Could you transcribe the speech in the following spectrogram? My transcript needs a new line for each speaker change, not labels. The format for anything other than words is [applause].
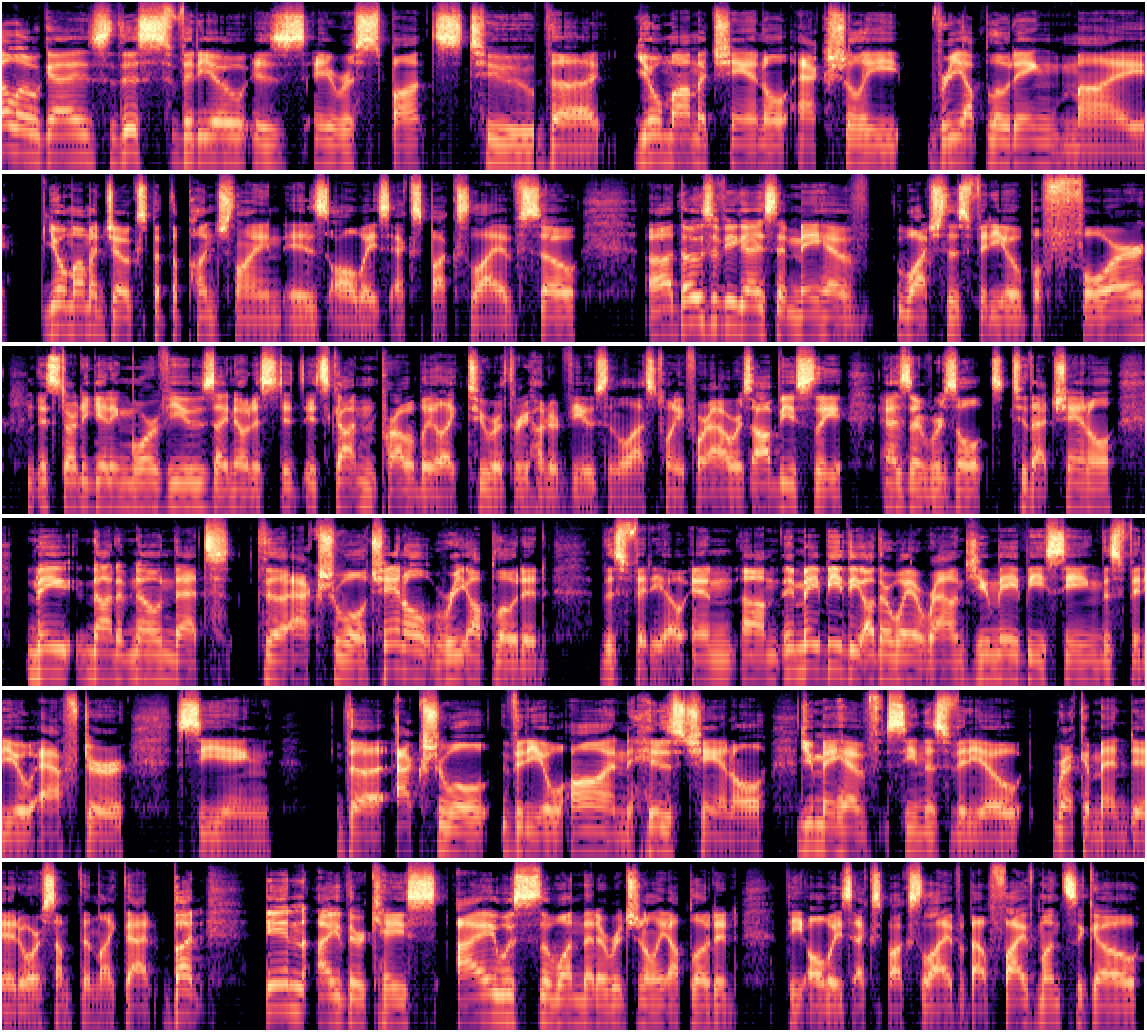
Hello guys, this video is a response to the Yo Mama channel actually re-uploading my Yo Mama jokes, but the punchline is always Xbox Live. So uh, those of you guys that may have watched this video before it started getting more views, I noticed it, it's gotten probably like two or 300 views in the last 24 hours. Obviously, as a result to that channel, may not have known that the actual channel re-uploaded this video. And um, it may be the other way around. You may be seeing this video after seeing the actual video on his channel. You may have seen this video recommended or something like that. But in either case, I was the one that originally uploaded the Always Xbox Live about five months ago,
